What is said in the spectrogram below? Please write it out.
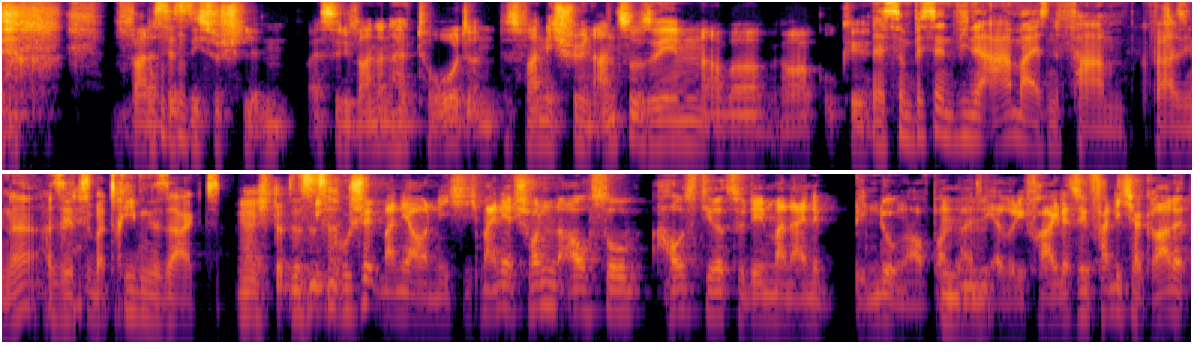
war das jetzt nicht so schlimm. Weißt du, die waren dann halt tot und es war nicht schön anzusehen, aber ja, okay. Das ist so ein bisschen wie eine Ameisenfarm quasi, ne? Also jetzt übertrieben gesagt. Ja, ich glaube, das die ist. Halt kuschelt man ja auch nicht. Ich meine jetzt schon auch so Haustiere, zu denen man eine Bindung aufbaut. Mhm. Also eher so die Frage. Deswegen fand ich ja gerade,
